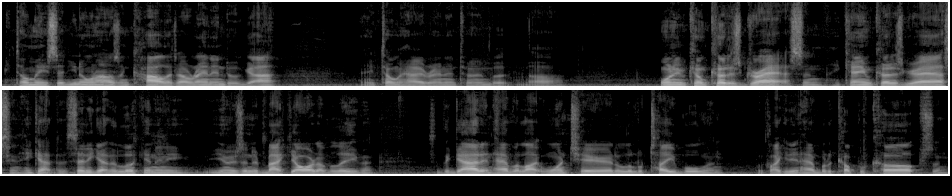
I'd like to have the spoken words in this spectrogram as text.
he told me, he said, you know, when I was in college, I ran into a guy, and he told me how he ran into him, but uh, wanted him to come cut his grass, and he came cut his grass, and he got to, said he got to looking, and he you know was in his backyard, I believe, and said the guy didn't have but like one chair and a little table, and looked like he didn't have but a couple cups, and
